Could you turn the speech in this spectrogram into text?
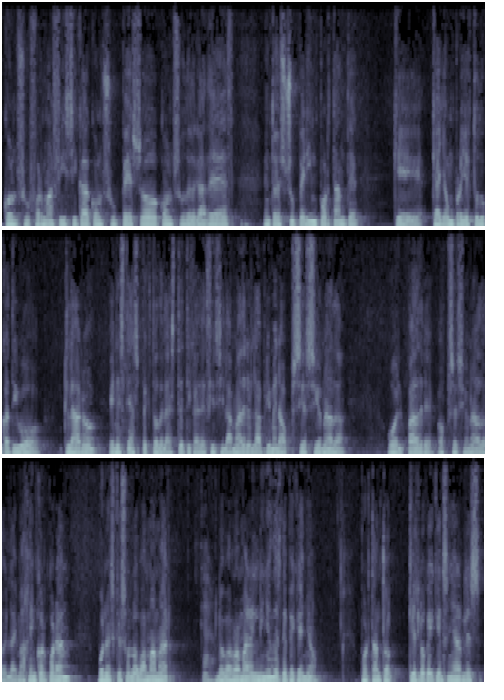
con su forma física, con su peso, con su delgadez. Entonces, súper importante que, que haya un proyecto educativo claro en este aspecto de la estética. Es decir, si la madre es la primera obsesionada o el padre obsesionado en la imagen corporal, bueno, es que eso lo va a mamar. Claro. Lo va a mamar el niño desde pequeño. Por tanto, ¿qué es lo que hay que enseñarles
